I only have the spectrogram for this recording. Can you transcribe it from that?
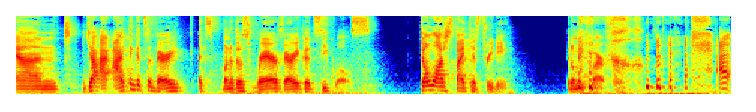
and yeah, I, I think it's a very, it's one of those rare, very good sequels. Don't watch Spy Kids 3D. It'll make you barf. I,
